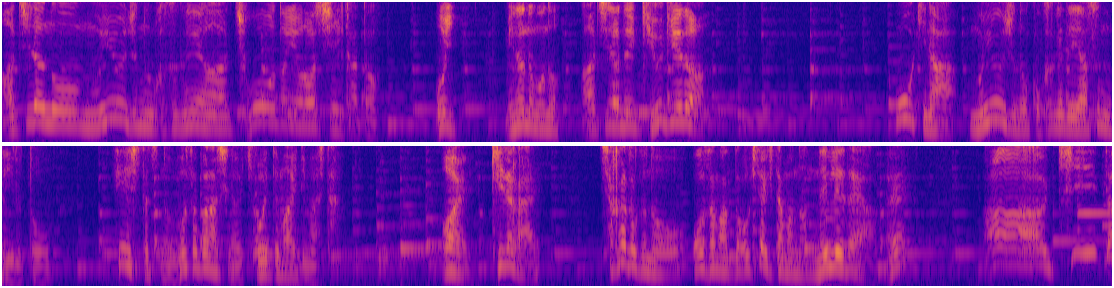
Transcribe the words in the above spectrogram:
あちらの無有樹の掲げはちょうどよろしいかとおい皆の者あちらで休憩だ。大きな無有樹の木陰で休んでいると兵士たちの噂話が聞こえてまいりました。おい聞いたかい？釈迦族の王様とお妃様の年齢だよ。え？ああ聞いた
